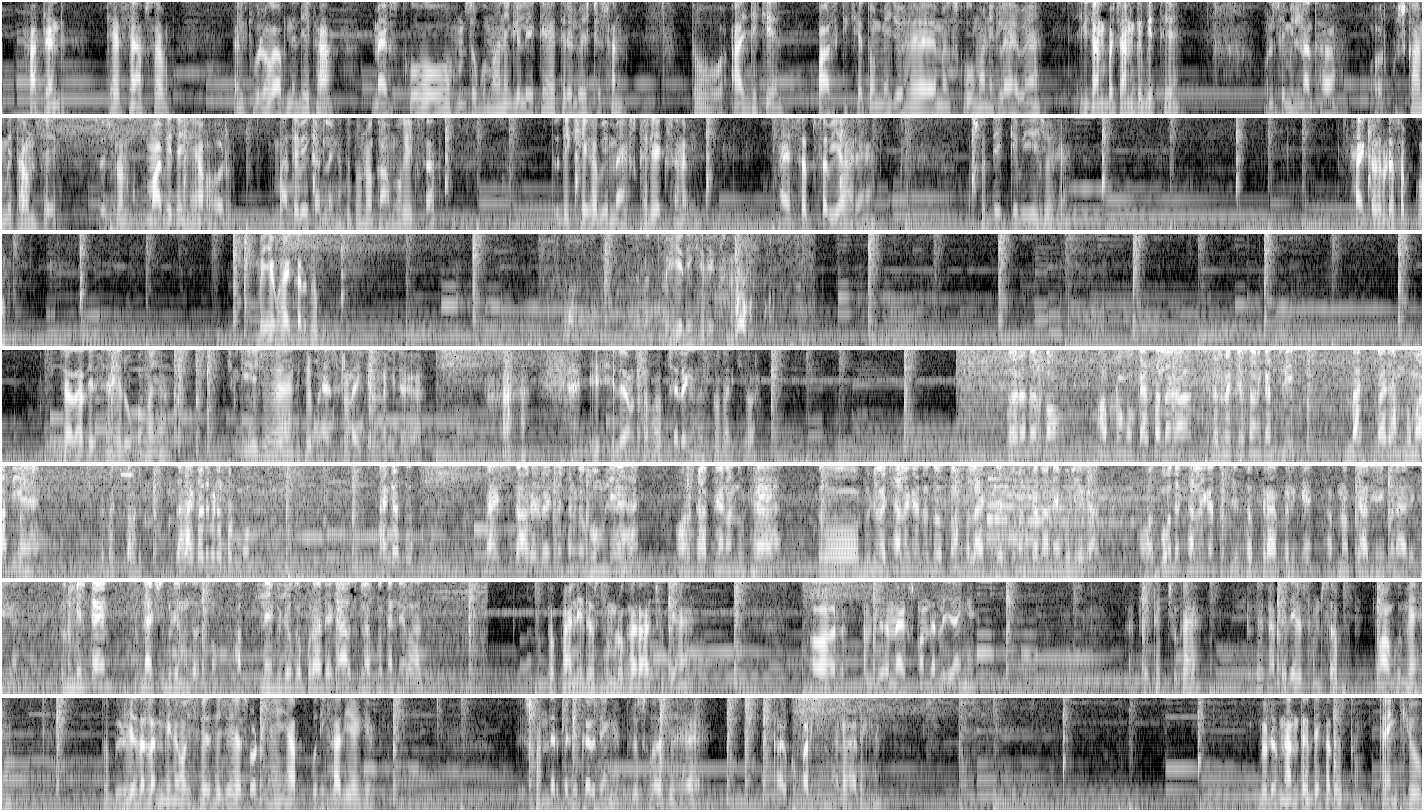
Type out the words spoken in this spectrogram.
Hi friend कैसे हैं आप सब? कल की ब्लॉग आपने देखा, मैक्स को हम सब घुमाने के लिए लेके आए थे रेलवे स्टेशन। तो आज देखिए, पास के खेतों में जो है मैक्स को घुमाने के लिए हुए हैं। एक जान पहचान के भी थे, उनसे मिलना था और कुछ काम भी था उनसे। तो चलो उनको घुमा भी देंगे और बातें भी कर लेंगे तो दोनों काम हो गए एक साथ। तो देखिएगा अभी मैक्स का रिएक्शन अभी। मैं सब सभी आ रहे हैं। उसको देख के भी ये जो है। हाई कर दो बेटा सबको। भैया हाई कर दो। तो ये देखिए रिएक्शन ज़्यादा देर से नहीं रुकूँगा यहाँ, क्योंकि ये जो है तो फिर भैंस लड़ाई करने लग जाएगा। इसीलिए हम सब अब चलेंगे दोस्तों घर की ओर। तो हेलो दोस्तों, आप लोगों को कैसा लगा रेलवे स्टेशन का ट्रिप मैक्स का हम घुमा दिए हैं। तो तरफ़ हाई कर दो बेटा सबको। हाई कर दो मैक्स का रेलवे स्टेशन का घूम लिया है और काफ़ी आनंद उठाया है। तो वीडियो अच्छा लगा तो दोस्तों को लाइक, शेयर, कमेंट करना नहीं भूलिएगा। और बहुत अच्छा लगा तो प्लीज़ सब्सक्राइब करके अपना प्यार यहीं बनाए रखिएगा। तो मिलते हैं नेक्स्ट वीडियो में दोस्तों। अपने वीडियो को पूरा देखा, उसके लिए आपको धन्यवाद। तो फाइनली दोस्तों, हम लोग घर आ चुके हैं और अब जो है मैक्स को अंदर ले जाएँगे। काफ़ी थक चुका है, क्योंकि काफ़ी देर से हम सब वहाँ घूमे हैं। तो वीडियो ज़्यादा लंबी ना हो, इस वजह से जो है शॉर्ट में ही आपको दिखा दिया गया। तो इसको अंदर पहले कर देंगे, फिर उसके बाद जो है कार को पार्किंग में लगा देंगे। वीडियो अपने अंत तक देखा दोस्तों थैंक यू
